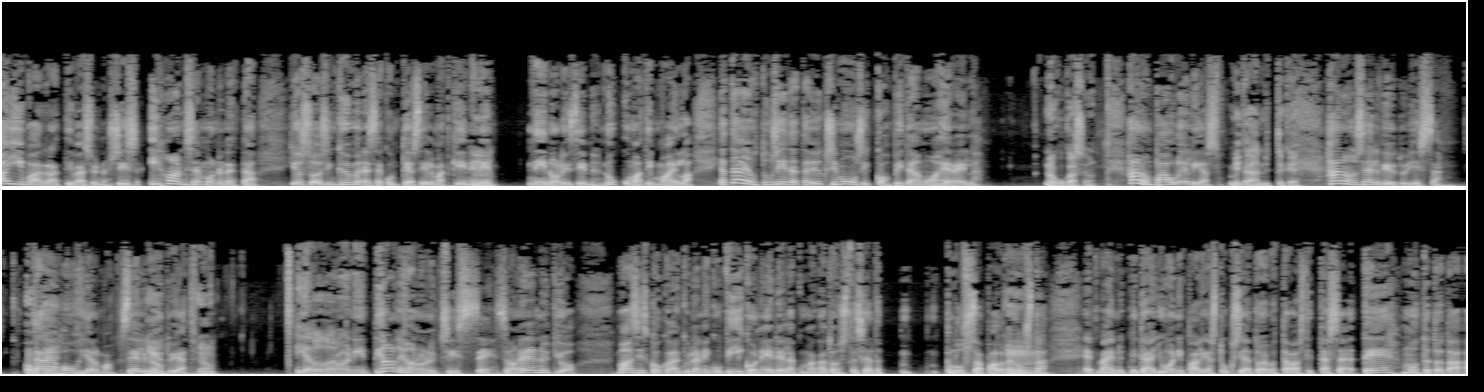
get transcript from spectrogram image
aivan rattiväsynyt. Siis ihan semmoinen, että jos olisin 10 sekuntia silmät kiinni, mm. niin niin olisin nukkumatin mailla. Ja tämä johtuu siitä, että yksi muusikko pitää mua hereillä. No kuka se on? Hän on Paul Elias. Mitä hän nyt tekee? Hän on selviytyjissä. Okei. Tämä ohjelma, Selviytyjät. Joo, joo. Ja tota noin, niin tilannehan on nyt siis se. Se on edennyt jo, mä oon siis koko ajan kyllä niin kuin viikon edellä, kun mä katson sitä sieltä plussapalvelusta. Mm. Että mä en nyt mitään juonipaljastuksia toivottavasti tässä tee, mutta tota,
